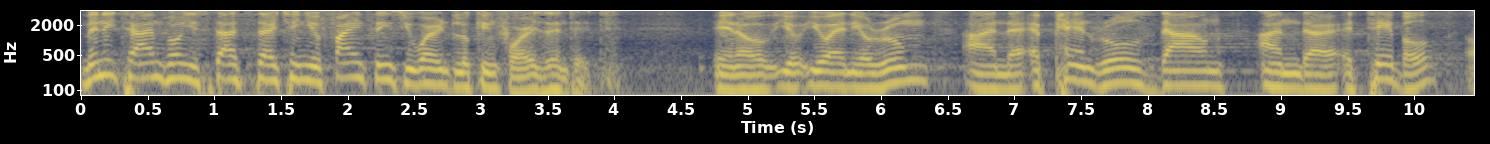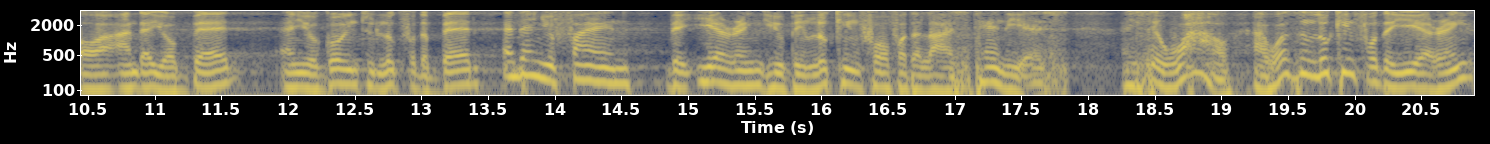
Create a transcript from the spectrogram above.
many times when you start searching, you find things you weren't looking for, isn't it? You know, you, you're in your room and uh, a pen rolls down under a table or under your bed and you're going to look for the bed and then you find the earring you've been looking for for the last 10 years. And you say, wow, I wasn't looking for the earring,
